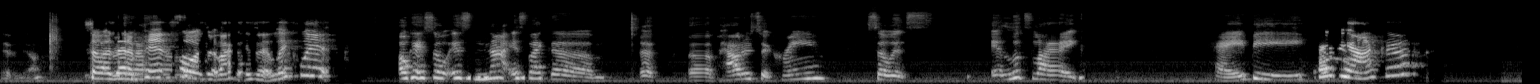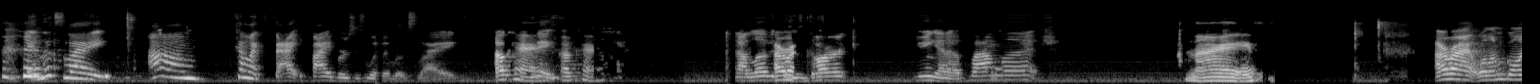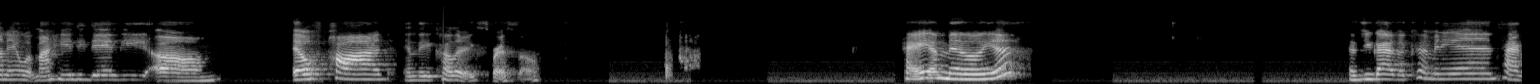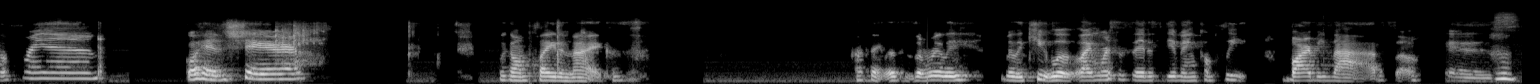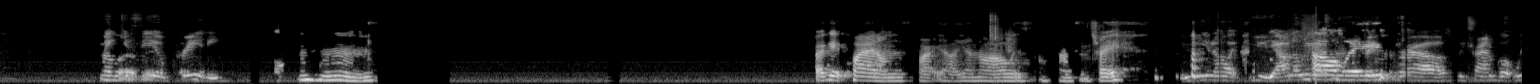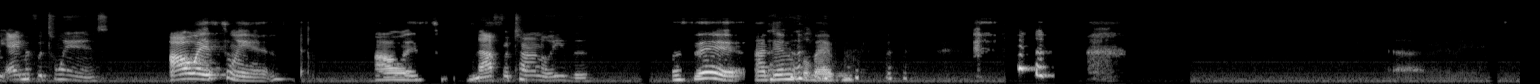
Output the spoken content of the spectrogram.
There we go. So is that a pencil? Is it like is it liquid? Okay, so it's not. It's like a, a, a powder to cream. So it's it looks like. Hey B. Hey Bianca. It looks like um kind of like fi- fibers is what it looks like. okay. Okay. And I love it right. it's dark. You ain't gotta apply much. Nice. All right. Well, I'm going in with my handy dandy um elf pod and the color espresso. Hey Amelia. As you guys are coming in, tag a friend. Go ahead and share. We're gonna play tonight because I think this is a really, really cute look. Like Marissa said, it's giving complete Barbie vibe. So, Is make you feel pretty. hmm I get quiet on this part, y'all, y'all know I always concentrate. You know what? You, y'all know we got Always. brows. We trying to go. We aiming for twins, Always twins. Always. not fraternal either. That's it. Identical, baby.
